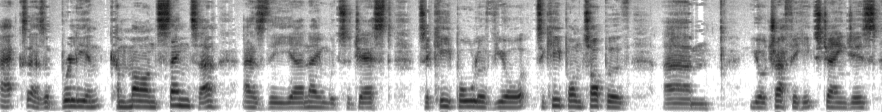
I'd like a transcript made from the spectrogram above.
acts as a brilliant command center, as the uh, name would suggest, to keep all of your to keep on top of um, your traffic exchanges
